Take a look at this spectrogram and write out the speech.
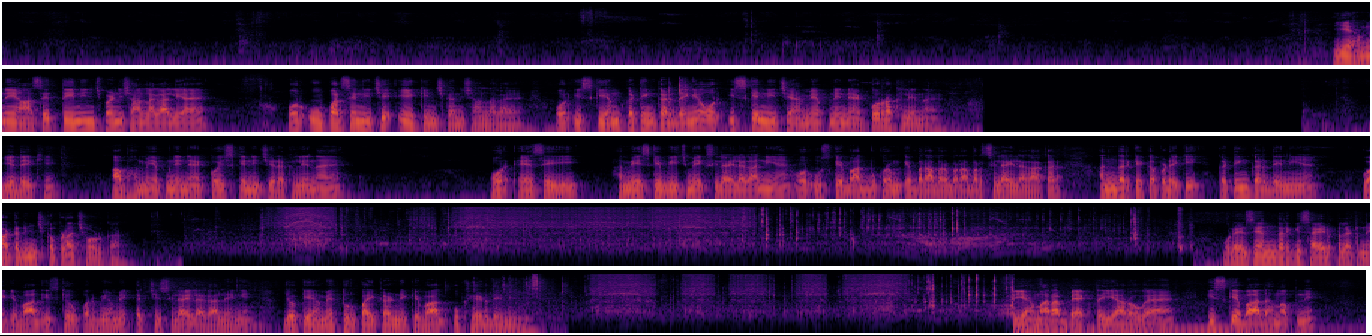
ये हमने यहाँ से तीन इंच पर निशान लगा लिया है और ऊपर से नीचे एक इंच का निशान लगाया है और इसकी हम कटिंग कर देंगे और इसके नीचे हमें अपने नेक को रख लेना है। ये देखिए, अब हमें अपने नेक को इसके नीचे रख लेना है और ऐसे ही हमें इसके बीच में एक सिलाई लगानी है और उसके बाद बुकरम के बराबर बराबर सिलाई लगाकर अंदर के कपड़े की कटिंग कर देनी है क्वार्टर इंच कपड़ा छोड़कर। और ऐसे अंदर की साइड पलटने के बाद इसके ऊपर भी हम एक कच्ची सिलाई लगा लेंगे, जो कि हमें तुरपाई करने के बाद उखेड़ देनी है। ये हमारा बैग तैयार हो गया है। इसके बाद हम अपने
